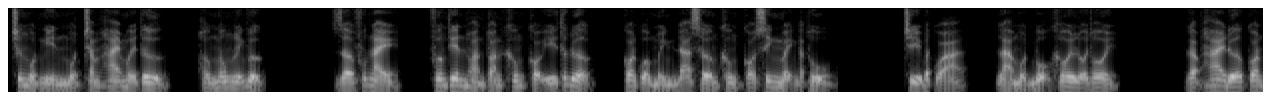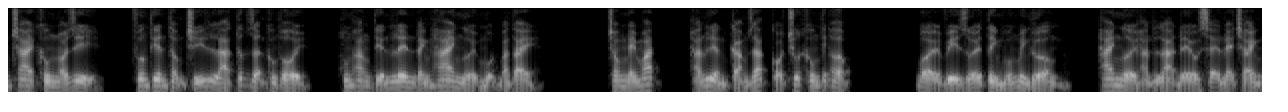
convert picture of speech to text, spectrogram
Trước 1124, Hồng Ngông lĩnh vực. Giờ phút này, Phương Thiên hoàn toàn không có ý thức được, con của mình đã sớm không có sinh mệnh đặc thù. Chỉ bất quá, là một bộ khôi lỗi thôi. Gặp hai đứa con trai không nói gì, Phương Thiên thậm chí là tức giận không thôi, hung hăng tiến lên đánh hai người một bàn tay. Trong nháy mắt, hắn liền cảm giác có chút không thích hợp. Bởi vì dưới tình huống bình thường, hai người hẳn là đều sẽ né tránh,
